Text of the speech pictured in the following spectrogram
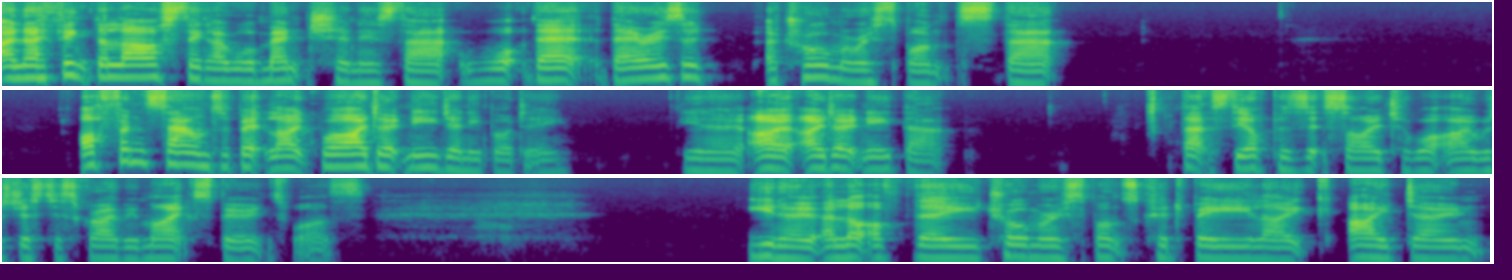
And i think the last thing i will mention is that what there there is a a trauma response that often sounds a bit like, well, I don't need anybody. You know, I, I don't need that. That's the opposite side to what I was just describing my experience was. You know, a lot of the trauma response could be like, I don't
